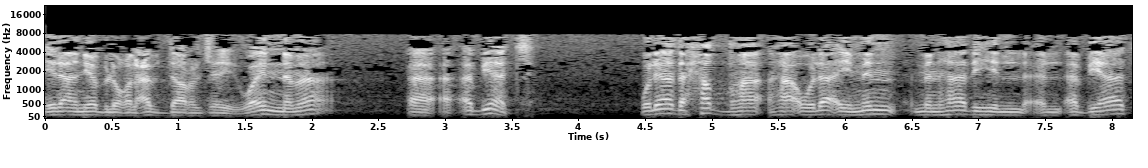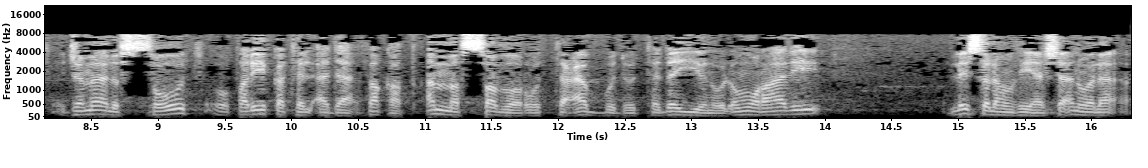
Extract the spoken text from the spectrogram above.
إلى أن يبلغ العبد دار الجليل. وإنما أبيات ولهذا حظ هؤلاء من من هذه الأبيات جمال الصوت وطريقة الأداء فقط. أما الصبر والتعبد والتدين والأمور هذه ليس لهم فيها شأن ولا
